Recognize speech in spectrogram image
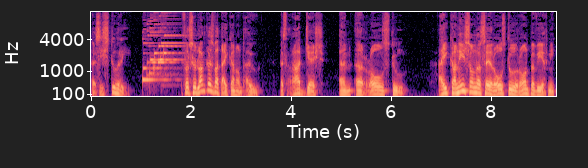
is die storie. Vir solank as wat hy kan onthou, is Rajesh in 'n rolstoel. Hy kan nie sonder sy rolstoel rondbeweeg nie,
